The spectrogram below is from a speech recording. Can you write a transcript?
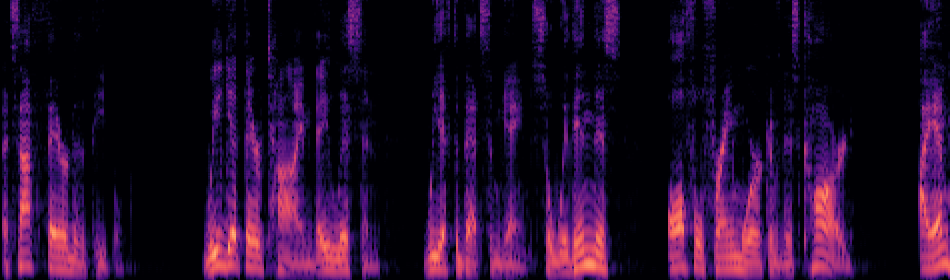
That's not fair to the people. We get their time. They listen. We have to bet some games. So within this awful framework of this card, I am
